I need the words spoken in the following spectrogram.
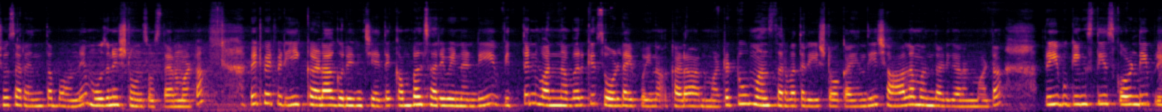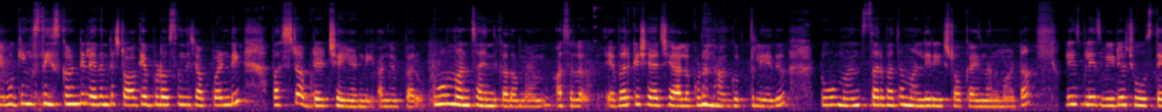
చూసారా ఎంత బాగున్నాయి? మోజనీ స్టోన్స్ వస్తాయి అనమాట వెయిట్ వెయిట్ వెయిట్. ఈ కడ గురించి అయితే కంపల్సరీ వినండి. విత్ ఇన్ వన్ అవర్కి సోల్డ్ అయిపోయిన కడ అనమాట టూ మంత్స్ తర్వాత రీస్టాక్ అయింది. చాలామంది అడిగారనమాట ప్రీ బుకింగ్స్ తీసుకోండి ప్రీ బుకింగ్స్ తీసుకోండి లేదంటే స్టాక్ ఎప్పుడు వస్తుంది చెప్పండి. ఫస్ట్ అప్డేట్ చేయండి అని చెప్పారు. టూ మంత్స్ అయింది కదా మ్యామ్. అసలు ఎవరికి షేర్ చేయాలో కూడా నాకు గుర్తులేదు. టూ మంత్స్ తర్వాత మళ్ళీ రీస్టాక్ అయిందనమాట ప్లీజ్ ప్లీజ్ వీడియో చూస్తే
